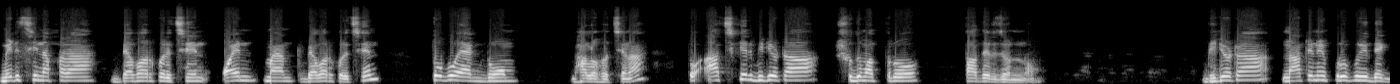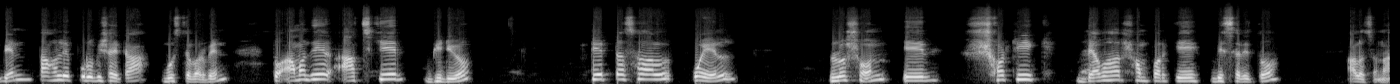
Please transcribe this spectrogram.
মেডিসিন আপনারা ব্যবহার করেছেন অয়েন্টমেন্ট ব্যবহার করেছেন তবু একদম ভালো হচ্ছে না। তো আজকের ভিডিওটা শুধুমাত্র তাদের জন্য। ভিডিওটা না টেনে পুরোপুরি দেখবেন, তাহলে পুরো বিষয়টা বুঝতে পারবেন। তো আমাদের আজকের ভিডিও, টেট্রাসল ওয়েল লোশন এর সঠিক ব্যবহার সম্পর্কে বিস্তারিত আলোচনা।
